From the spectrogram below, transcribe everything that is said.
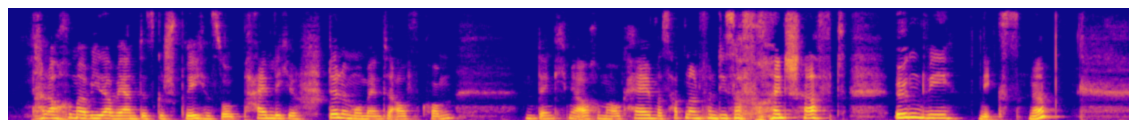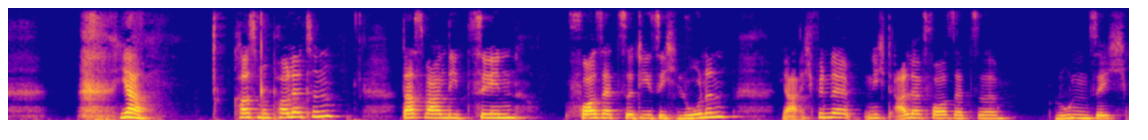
dann auch immer wieder während des Gesprächs so peinliche, stille Momente aufkommen, dann denke ich mir auch immer, okay, was hat man von dieser Freundschaft? Irgendwie nichts, ne? Ja, Cosmopolitan, das waren die zehn Vorsätze, die sich lohnen. Ja, ich finde, nicht alle Vorsätze lohnen sich.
